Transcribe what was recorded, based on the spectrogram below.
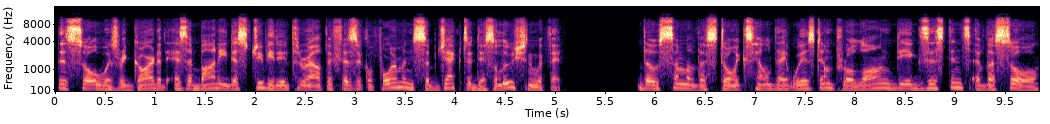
The soul was regarded as a body distributed throughout the physical form and subject to dissolution with it. Though some of the Stoics held that wisdom prolonged the existence of the soul,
